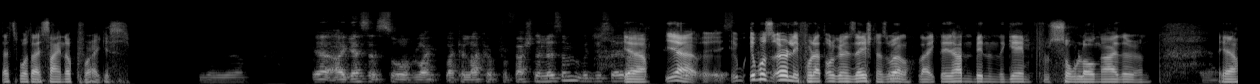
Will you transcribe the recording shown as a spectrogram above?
that's what I signed up for, I guess. Yeah, yeah. Yeah, I guess it's sort of like like a lack of professionalism. Would you say? Yeah, like, yeah. It, it was early for that organization as yeah. well. Like they hadn't been in the game for so long either, and yeah. yeah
